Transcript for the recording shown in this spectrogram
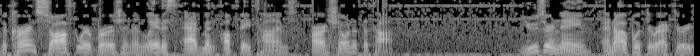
The current software version and latest admin update times are shown at the top. Username and output directory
